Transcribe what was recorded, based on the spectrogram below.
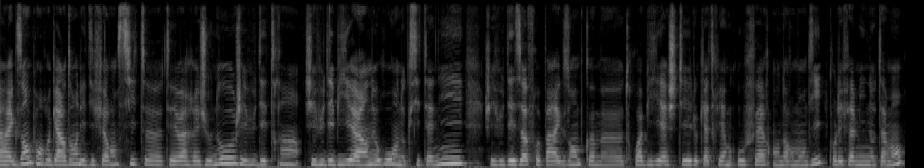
Par exemple, en regardant les différents sites euh, TER régionaux, j'ai vu des trains, j'ai vu des billets à 1 euro en Occitanie, j'ai vu des offres par exemple comme 3 euh, billets achetés, le quatrième offert en Normandie, pour les familles notamment.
